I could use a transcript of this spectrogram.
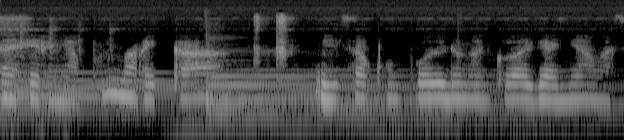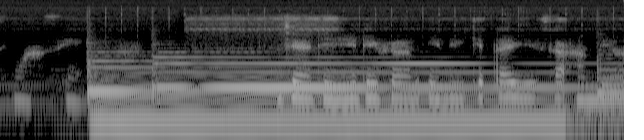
Akhirnya pun mereka bisa kumpul dengan keluarganya masing-masing. Jadi di film ini kita bisa ambil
